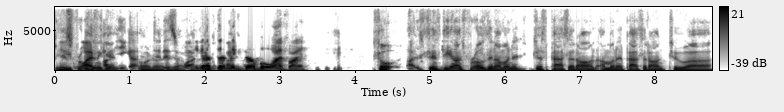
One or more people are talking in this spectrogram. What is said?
Is His he frozen Wi-Fi- again? he got- Oh, no, it is he's not Wi- You got the McDouble Wi-Fi. So uh, since Deon's frozen, I'm gonna just pass it on. I'm gonna pass it on to uh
